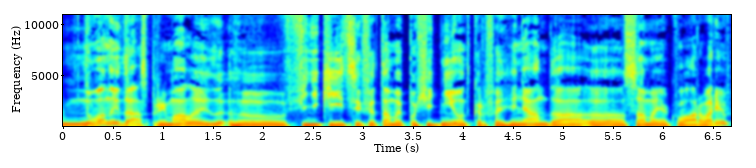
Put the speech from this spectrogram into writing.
Ну вони да, сприймали е, фінікійців і там і похідні, от карфагенян, да, е, саме як варварів.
